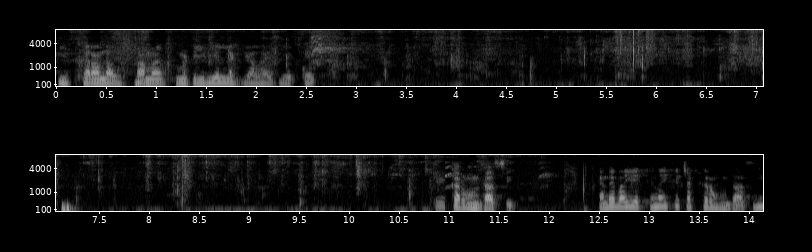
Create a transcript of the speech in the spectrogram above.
ਕਿਸ ਤਰ੍ਹਾਂ ਦਾ ਉਸ ਟਾਈਮ ਮਟੀਰੀਅਲ ਲੱਗਿਆ ਹੋਇਆ ਸੀ ਇੱਥੇ। ਚੱਕਰ ਹੁੰਦਾ ਸੀ। ਕਹਿੰਦੇ ਬਾਈ ਇੱਥੇ ਨਾ ਇੱਕ ਚੱਕਰ ਹੁੰਦਾ ਸੀ,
